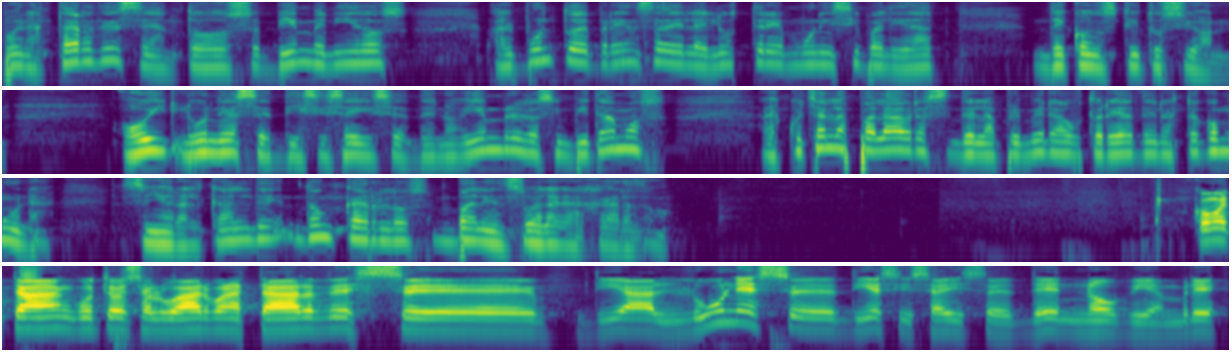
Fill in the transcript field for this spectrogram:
Buenas tardes, sean todos bienvenidos al punto de prensa de la ilustre Municipalidad de Constitución. Hoy, lunes 16 de noviembre, los invitamos a escuchar las palabras de la primera autoridad de nuestra comuna, señor alcalde don Carlos Valenzuela Gajardo. ¿Cómo están? Gusto de saludar. Buenas tardes. Eh, día lunes 16 eh, de noviembre.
